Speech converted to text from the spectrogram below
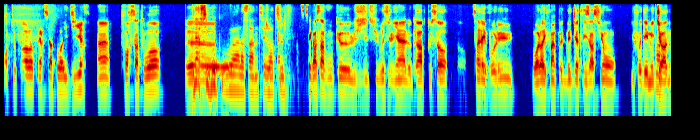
En tout cas, merci à toi, Idir. Hein, force à toi. Euh, Merci beaucoup, Alassane, c'est gentil. C'est grâce à vous que le jiu-jitsu brésilien, le grappe, tout ça, ça évolue. Voilà, il faut un peu de médiatisation. Il faut des médias. nous.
